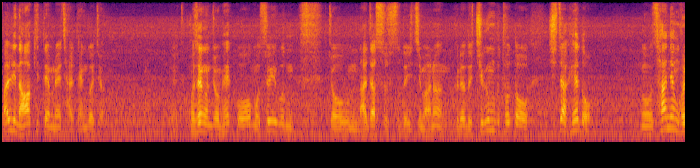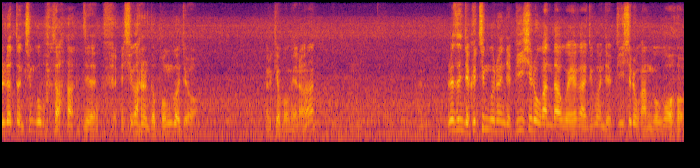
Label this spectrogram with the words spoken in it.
빨리 나왔기 때문에 잘 된 거죠. 고생은 좀 했고 뭐 수입은 조금 낮았을 수도 있지만은 그래도 지금부터 또 시작해도 어, 4년 걸렸던 친구보다 이제 시간을 더 번 거죠. 이렇게 보면은. 그래서 이제 그 친구는 이제 BC로 간다고 해가지고 이제 BC로 간 거고,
